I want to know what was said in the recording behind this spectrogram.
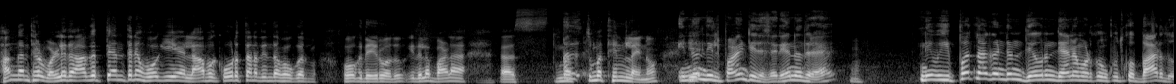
ಹಂಗಂತ ಹೇಳಿ ಒಳ್ಳೇದಾಗುತ್ತೆ ಅಂತಲೇ ಹೋಗಿ ಲಾಭ ಕೋರ್ತನದಿಂದ ಹೋಗೋದು ಹೋಗದೆ ಇರೋದು ಇದೆಲ್ಲ ಭಾಳ ತುಂಬ ಥಿನ್ ಲೈನು ಇನ್ನೊಂದು ಇಲ್ಲಿ ಪಾಯಿಂಟ್ ಇದೆ ಸರ್ ಏನಂದರೆ ನೀವು ಇಪ್ಪತ್ನಾಲ್ಕು ಗಂಟೆನೂ ದೇವ್ರನ್ನ ಧ್ಯಾನ ಮಾಡ್ಕೊಂಡು ಕೂತ್ಕೋಬಾರ್ದು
